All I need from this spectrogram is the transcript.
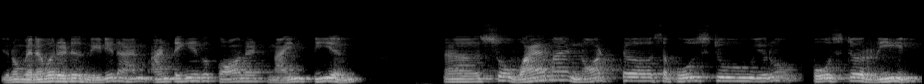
you know whenever it is needed I am I'm taking a call at 9 p.m. Uh, so why am I not uh, supposed to you know post a reel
